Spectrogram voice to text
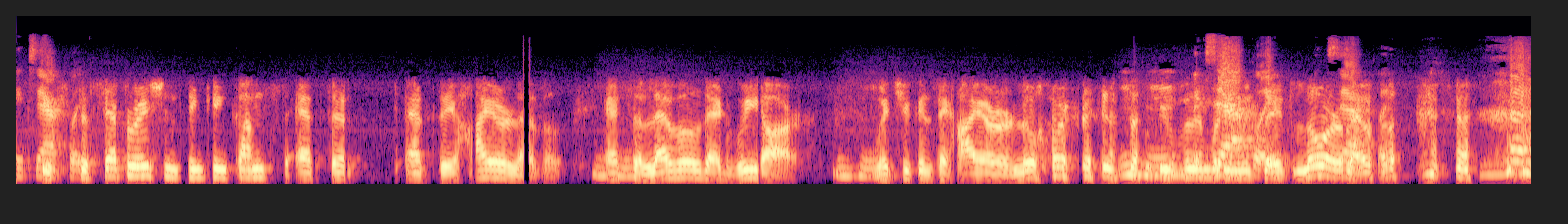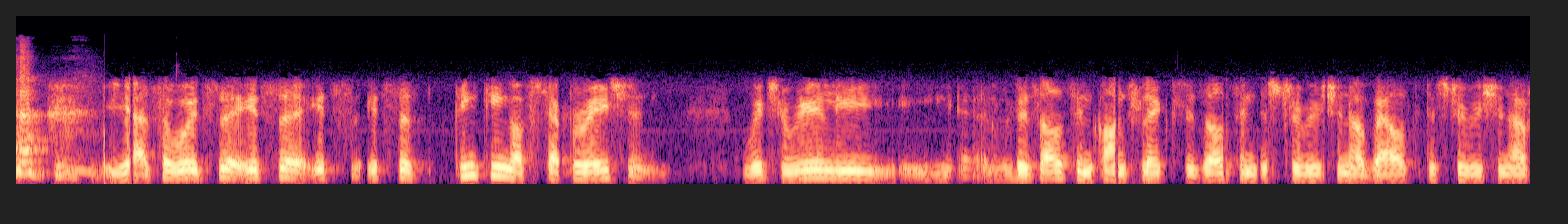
Exactly. If the separation thinking comes at the at the higher level, Mm-hmm. at the level that we are, which you can say higher or lower. Some people Mm-hmm. Exactly. would say it's lower Exactly. level. yeah, so it's a, it's a, it's it's a thinking of separation, which really uh, results in conflict, results in distribution of wealth, distribution of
